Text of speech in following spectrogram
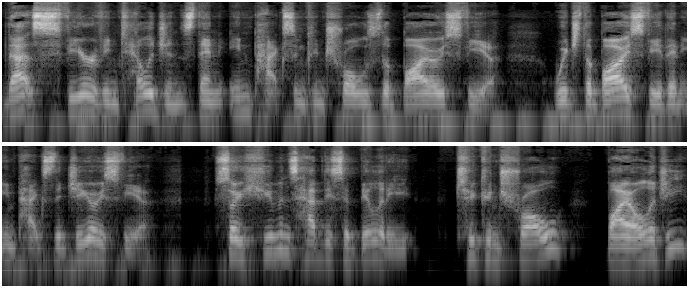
that sphere of intelligence then impacts and controls the biosphere, which the biosphere then impacts the geosphere. So humans have this ability to control biology,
